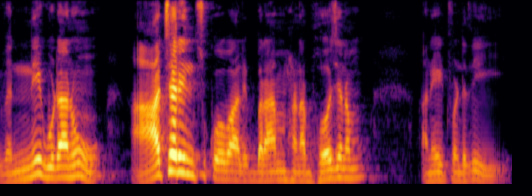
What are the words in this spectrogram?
ఇవన్నీ కూడాను ఆచరించుకోవాలి బ్రాహ్మణ భోజనం అనేటువంటిది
